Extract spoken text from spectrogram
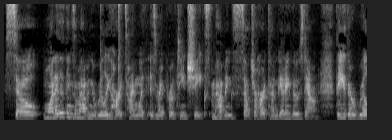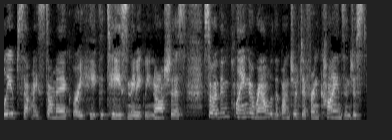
So one of the things I'm having a really hard time with is my protein shakes. I'm having such a hard time getting those down. They either really upset my stomach or I hate the taste and they make me nauseous. So I've been playing around with a bunch of different kinds and just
